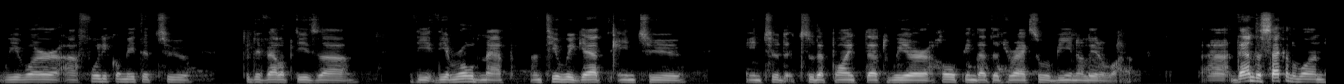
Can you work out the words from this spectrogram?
we were fully committed to to develop these the the roadmap until we get into into the to the point that we are hoping that the Drex will be in a little while. Uh, then the second one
